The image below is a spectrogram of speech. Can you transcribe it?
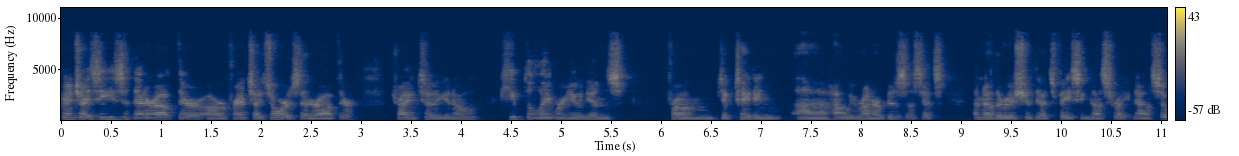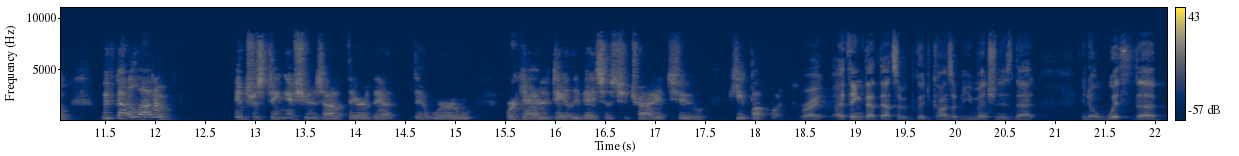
franchisees that are out there, or franchisors that are out there, trying to, you know, keep the labor unions from dictating uh, how we run our business. That's another issue that's facing us right now. So we've got a lot of interesting issues out there that, that we're working on a daily basis to try to keep up with. Right. I think that that's a good concept you mentioned is that you know with the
